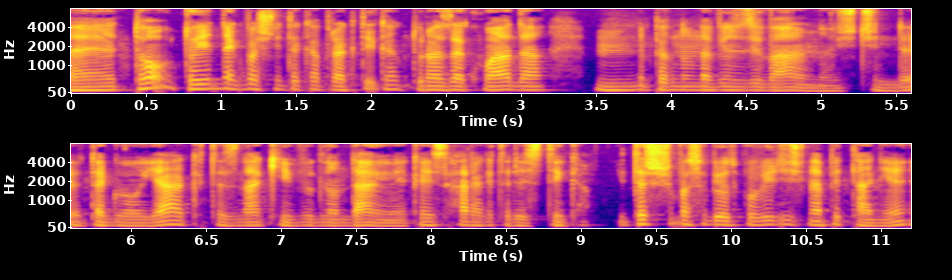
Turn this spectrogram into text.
e, to, to jednak właśnie taka praktyka, która zakłada mm, pewną nawiązywalność tego, jak te znaki wyglądają, jaka jest charakterystyka. I też trzeba sobie odpowiedzieć na pytanie,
